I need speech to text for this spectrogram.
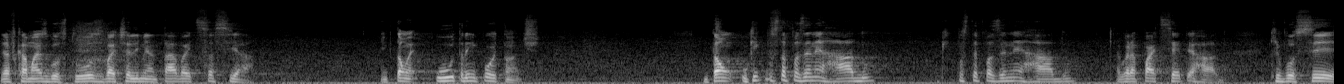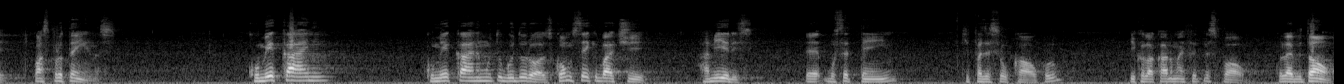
Vai ficar mais gostoso, vai te alimentar, vai te saciar. Então é ultra importante. Então, o que, que você está fazendo errado? O que, que você está fazendo errado? Agora a parte certa é errado. Que você, com as proteínas, Comer carne, comer carne muito gordurosa. Como sei que bati? Ramires, é, você tem que fazer seu cálculo e colocar uma MyFitnessPal. Levitão,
